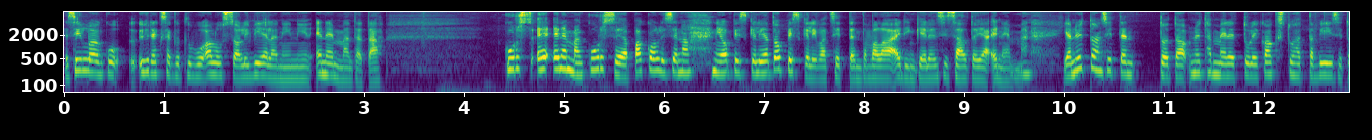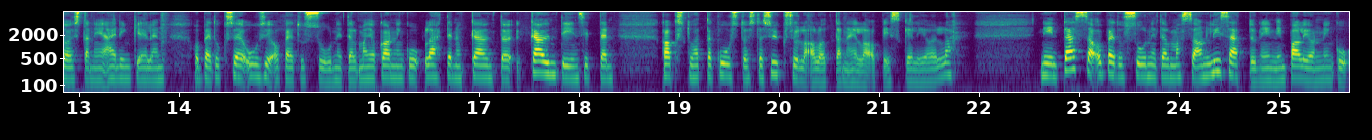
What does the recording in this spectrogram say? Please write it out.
Ja silloin, kun 90-luvun alussa oli vielä niin, niin enemmän tätä kurs, e, enemmän kursseja pakollisena, niin opiskelijat opiskelivat sitten tavallaan äidinkielen sisältöjä enemmän. Ja nyt on sitten, tota, nythän meille tuli 2015 niin äidinkielen opetukseen uusi opetussuunnitelma, joka on niin kuin lähtenyt käyntö, käyntiin sitten 2016 syksyllä aloittaneilla opiskelijoilla niin tässä opetussuunnitelmassa on lisätty niin, niin paljon niin kuin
